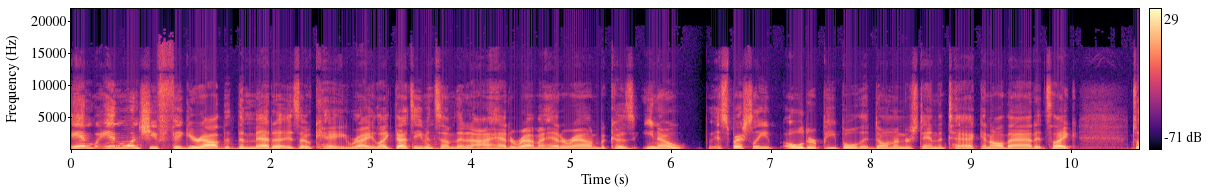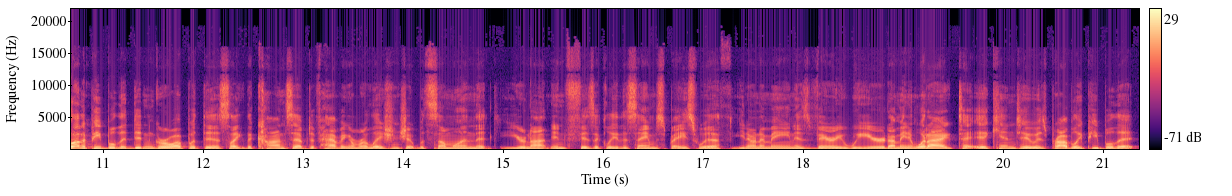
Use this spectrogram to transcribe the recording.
and and once you figure out that the meta is okay right? Like that's even something that i had to wrap my head around because you know especially older people that don't understand the tech and all that it's like to a lot of people that didn't grow up with this, like the concept of having a relationship with someone that you're not in physically the same space with, you know what I mean, is very weird. I mean, what I t- akin to is probably people that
